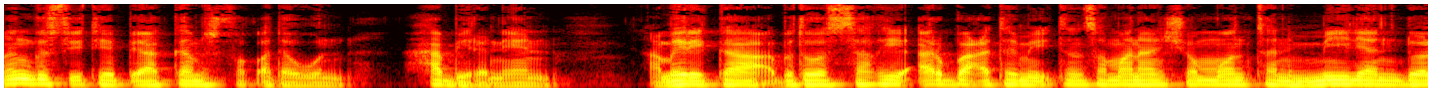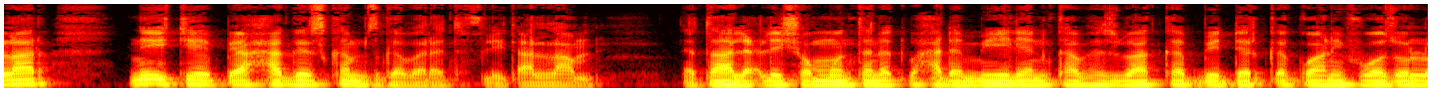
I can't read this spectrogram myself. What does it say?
መንግስቲ ኢትዮጵያ ከምዝፈቐደ እውን ሓቢረን እየን። ኣሜሪካ ብተወሳኺ ኣርባዕተ ሚእትን ሰማንያን ሸሞንተን ሚልየን ዶላር ንኢትዮጵያ ሓገዝ ከም ዝገበረት ኣፍሊጣ ኣላ። ነታ ልዕሊ ሸሞንተ ነጥቢ ሓደ ሚልየን ካብ ህዝባ ከቢድ ደርቂ ኣጓኒፍዎ ዘሎ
